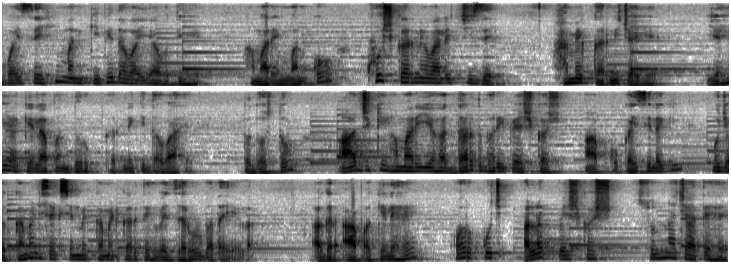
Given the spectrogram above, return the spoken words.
वैसे ही मन की भी दवाइयाँ होती है। हमारे मन को खुश करने वाली चीज़ें हमें करनी चाहिए। यही अकेलापन दूर करने की दवा है। तो दोस्तों, आज की हमारी यह दर्द भरी पेशकश आपको कैसी लगी, मुझे कमेंट सेक्शन में कमेंट करते हुए ज़रूर बताइएगा। अगर आप अकेले हैं और कुछ अलग पेशकश सुनना चाहते हैं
